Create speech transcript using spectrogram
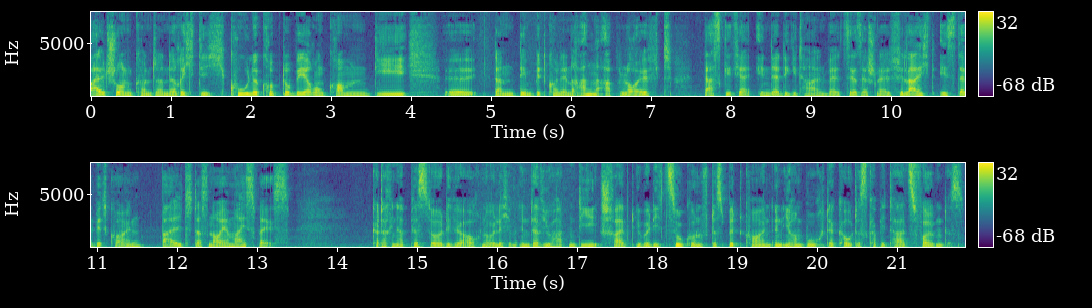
bald schon könnte eine richtig coole Kryptowährung kommen, die äh, dann dem Bitcoin den Rang abläuft. Das geht ja in der digitalen Welt sehr, sehr schnell. Vielleicht ist der Bitcoin bald das neue MySpace. Katharina Pistor, die wir auch neulich im Interview hatten, die schreibt über die Zukunft des Bitcoin in ihrem Buch Der Code des Kapitals folgendes.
